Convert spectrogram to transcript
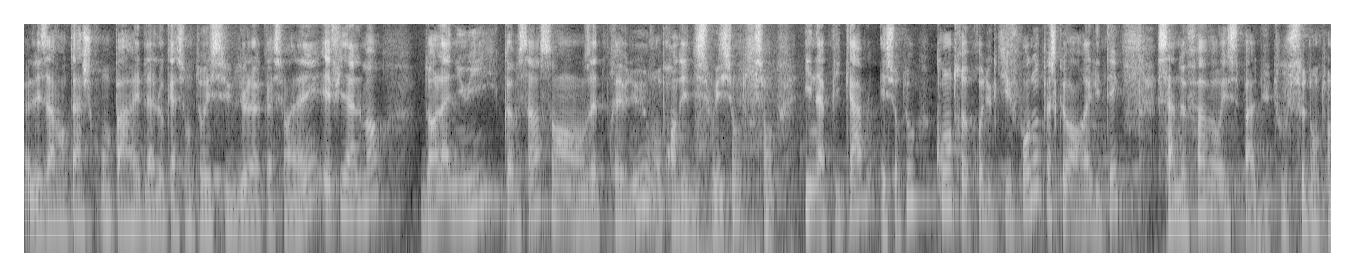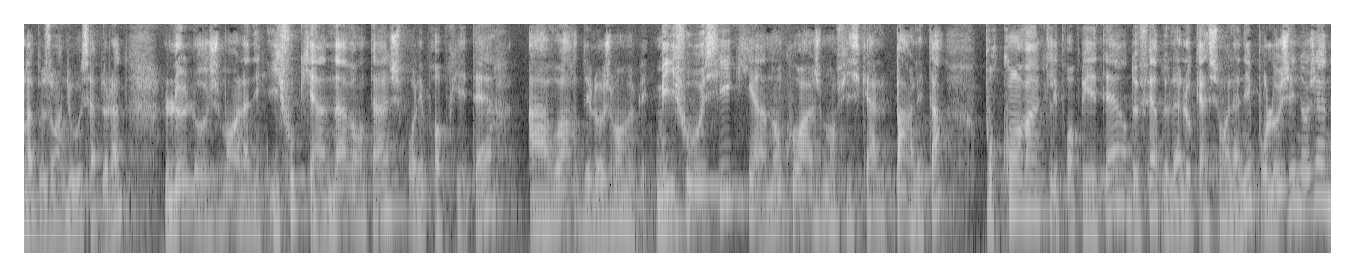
les avantages comparés de la location touristique de la location et finalement, dans la nuit, comme ça, sans être prévenu, on prend des dispositions qui sont inapplicables et surtout contre-productives pour nous, parce qu'en réalité, ça ne favorise pas du tout ce dont on a besoin, nous, au Sable de le logement à l'année. Il faut qu'il y ait un avantage pour les propriétaires à avoir des logements meublés. Mais il faut aussi qu'il y ait un encouragement fiscal par l'État pour convaincre les propriétaires de faire de la location à l'année pour loger nos jeunes.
